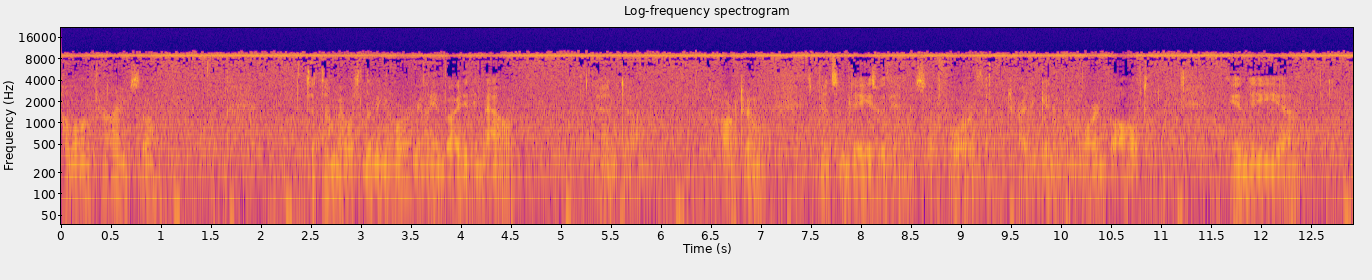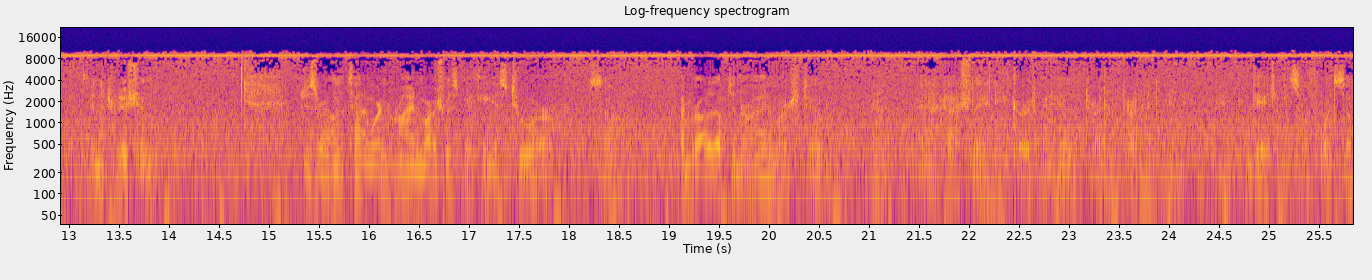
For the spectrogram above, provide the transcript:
a long time. So at the time I was living in Oregon, I invited him out and uh, talked to him, spent some days with him and so forth, and tried to get him more involved in the uh, in the tradition just around the time where Narayan Maharaj was making his tour. So I brought it up to Narayan Maharaj too, and, Ashley, he encouraged me to yeah, try to try to engage him and so forth. So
